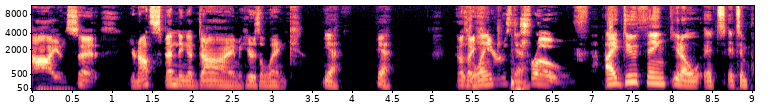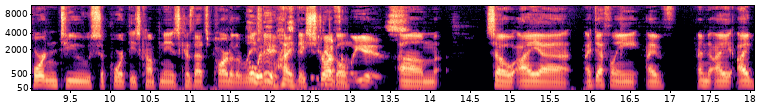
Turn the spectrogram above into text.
eye and said, "You're not spending a dime. Here's a link." Yeah. Yeah. And I was The like, link, "Here's the yeah. trove." I do think you know it's it's important to support these companies because that's part of the oh, reason is. why they struggle. It definitely is. Um, so I uh I definitely I've and I I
